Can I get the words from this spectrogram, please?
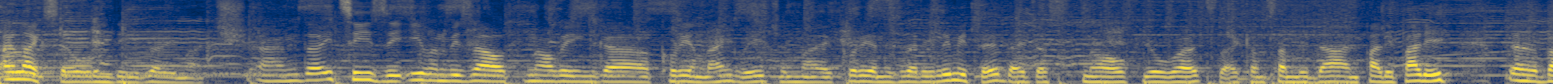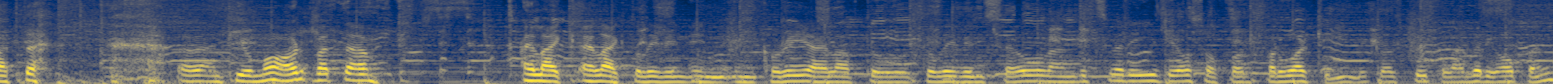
I like Seoul indeed very much and uh, it's easy even without knowing uh, Korean language and my Korean is very limited. I just know a few words like Kamsamnida and Pali Pali uh, but, uh, uh, and few more. But um, I like I like to live in, in, in Korea. I love to, to live in Seoul, and it's very easy also for, for working because people are very open.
